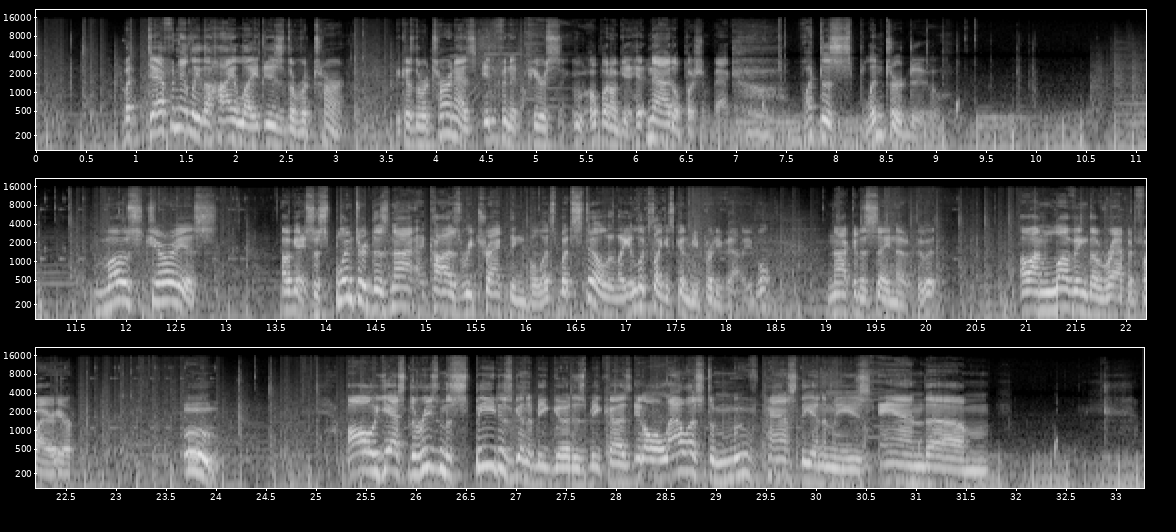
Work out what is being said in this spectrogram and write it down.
But definitely the highlight is the return because the return has infinite piercing. Ooh, hope I don't get hit. Nah, it'll push him back. what does Splinter do? Most curious. Okay, so Splinter does not cause retracting bullets, but still, like, it looks like it's going to be pretty valuable. Not going to say no to it. Oh, I'm loving the rapid fire here. Ooh. Oh, yes, the reason the speed is going to be good is because it'll allow us to move past the enemies and, um,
